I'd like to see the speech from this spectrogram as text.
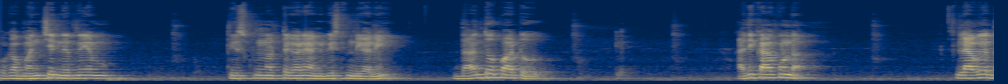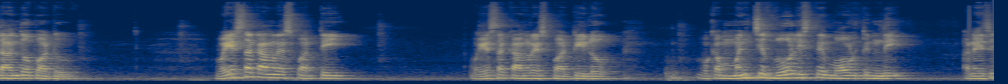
ఒక మంచి నిర్ణయం తీసుకున్నట్టుగానే అనిపిస్తుంది కానీ దాంతోపాటు అది కాకుండా లేకపోతే దాంతోపాటు YSR Congress party YSR Congress పార్టీలో ఒక మంచి రోల్ ఇస్తే బాగుంటుంది అనేసి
